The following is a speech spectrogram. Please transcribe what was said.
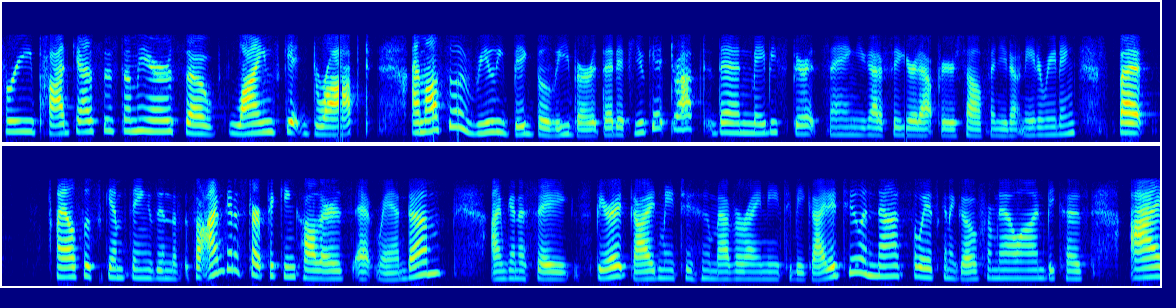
free podcast system here so lines get dropped. I'm also a really big believer that if you get dropped then maybe spirit's saying you got to figure it out for yourself and you don't need a reading. But I also skim things in the so I'm going to start picking callers at random. I'm going to say spirit guide me to whomever I need to be guided to and that's the way it's going to go from now on because I,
